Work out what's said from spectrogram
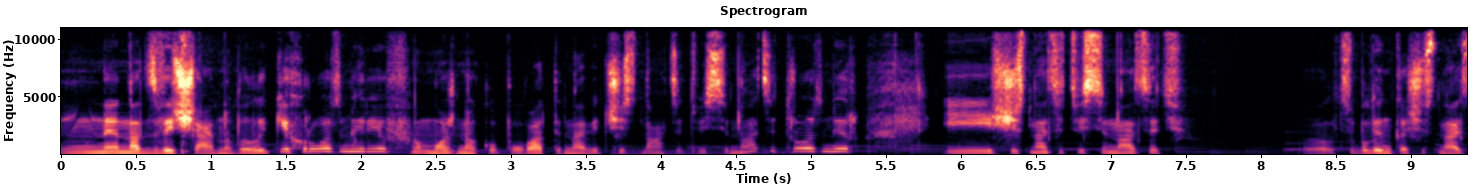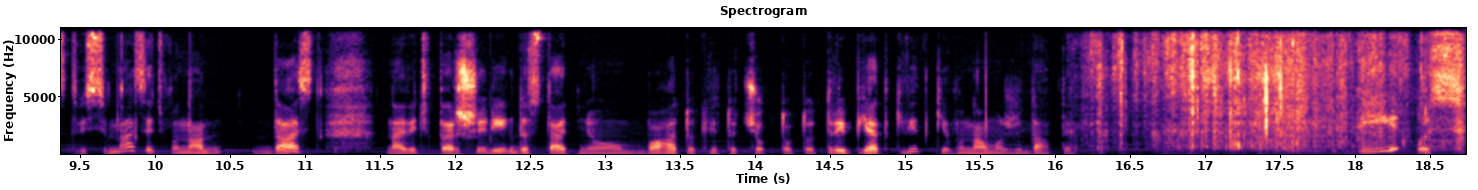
не надзвичайно великих розмірів, можна купувати навіть 16-18 розмір. І 16-18 е, цибулинка 16-18 вона дасть навіть в перший рік достатньо багато квіточок. Тобто 3-5 квітків вона може дати. І ось,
